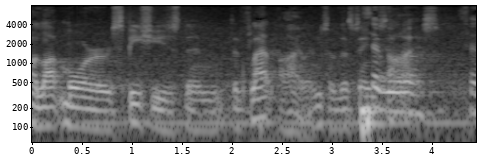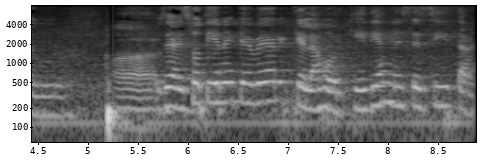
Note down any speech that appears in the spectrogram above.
a lot more species than the flat islands of the same Seguro, size. seguro. Uh, O sea, eso tiene que ver que las orquídeas necesitan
